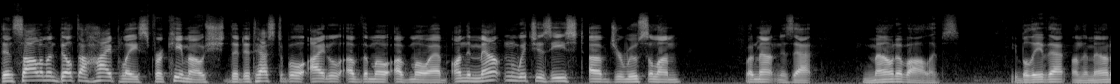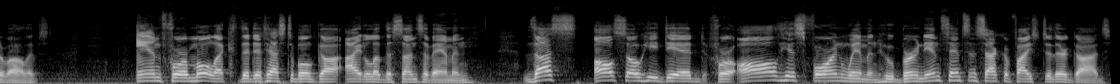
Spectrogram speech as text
Then Solomon built a high place for Chemosh, the detestable idol of, the Mo- of Moab, on the mountain which is east of Jerusalem. What mountain is that? Mount of Olives. You believe that? On the Mount of Olives. And for Moloch, the detestable idol of the sons of Ammon. Thus also he did for all his foreign women who burned incense and sacrificed to their gods.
